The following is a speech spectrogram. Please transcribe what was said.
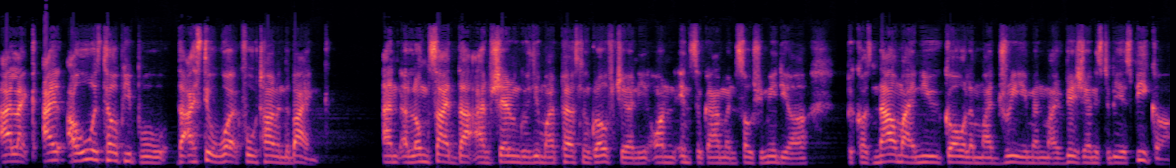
I like I, I always tell people that I still work full time in the bank. And alongside that, I'm sharing with you my personal growth journey on Instagram and social media because now my new goal and my dream and my vision is to be a speaker.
